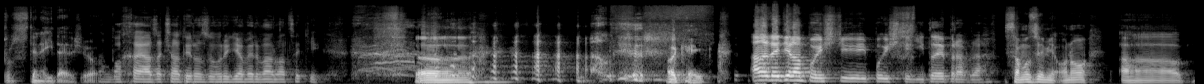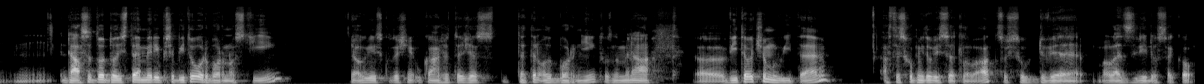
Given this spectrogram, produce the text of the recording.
prostě nejde, že jo. Bacha, já začal ty rozhovory dělat ve 22. Uh, OK. Ale nedělám pojištění, pojištění, to je pravda. Samozřejmě, ono uh, dá se to do jisté míry přebítou odborností, jo, když skutečně ukážete, že jste ten odborník, to znamená, uh, víte, o čem mluvíte, a jste schopni to vysvětlovat, což jsou dvě let kdy dost jako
